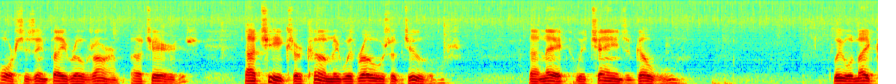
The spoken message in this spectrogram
horses in Pharaoh's arm, uh, chariots. Thy cheeks are comely with rows of jewels, thy neck with chains of gold. We will make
